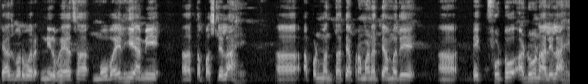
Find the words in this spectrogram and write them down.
त्याचबरोबर निर्भयाचा मोबाईलही आम्ही तपासलेला आहे. आपण म्हणता त्याप्रमाणे त्यामध्ये एक फोटो आढळून आलेला आहे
